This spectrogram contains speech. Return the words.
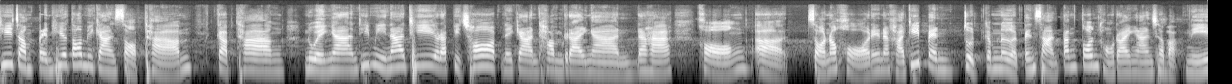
ที่จำเป็นที่จะต้องมีการสอบถามกับทางหน่วยงานที่มีหน้าที่รับผิดชอบในการทำรายงานนะคะของอสอนขเนี่ยนะคะที่เป็นจุดกำเนิดเป็นสารตั้งต้นของรายงานฉบับนี้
